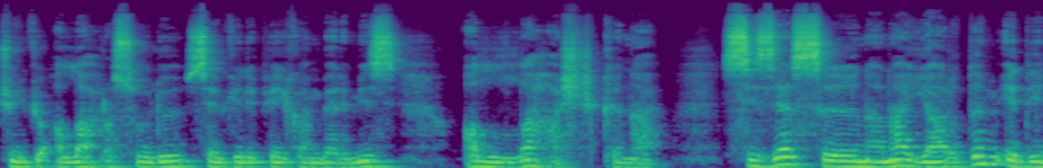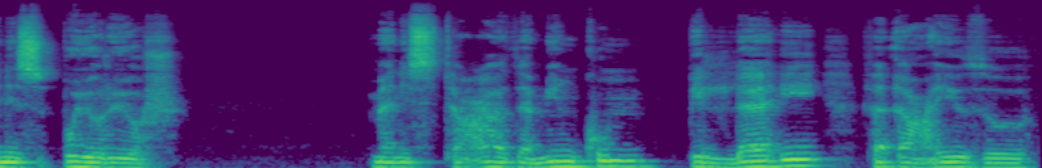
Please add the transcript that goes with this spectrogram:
Çünkü Allah Resulü sevgili peygamberimiz Allah aşkına size sığınana yardım ediniz buyuruyor. Men istaade minkum billahi fe'aizu.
